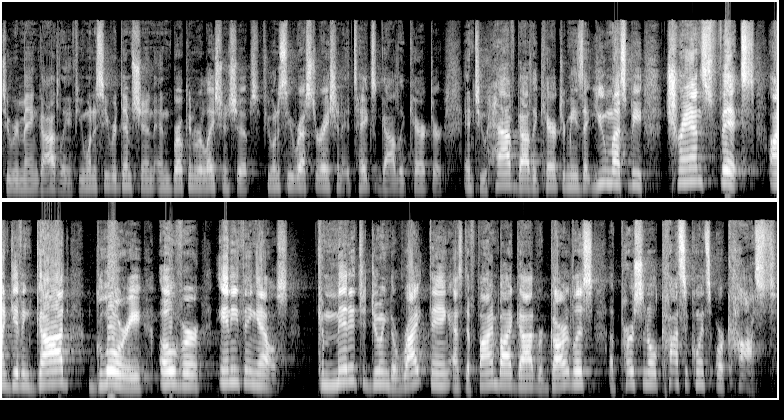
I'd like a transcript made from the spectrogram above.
to remain godly. If you want to see redemption in broken relationships, if you want to see restoration, it takes godly character. And to have godly character means that you must be transfixed on giving God glory over anything else committed to doing the right thing as defined by God, regardless of personal consequence or cost.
